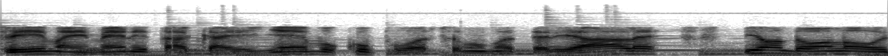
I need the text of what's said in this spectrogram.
svima i meni, taka i njemu, kupovao sam mu materijale i onda ono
